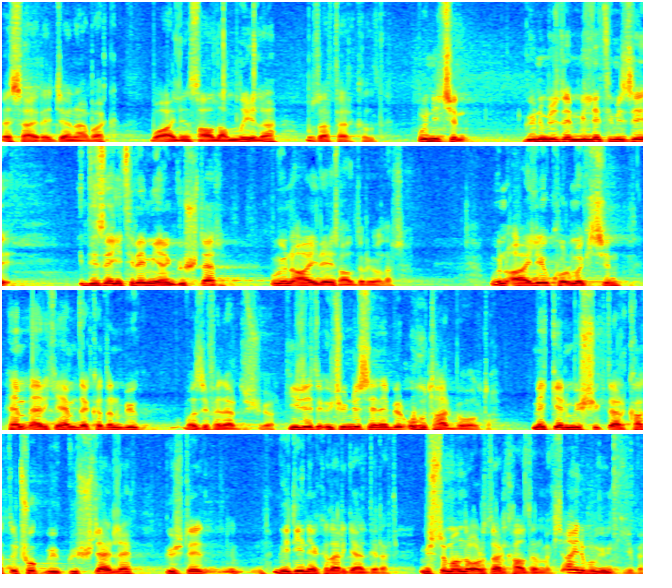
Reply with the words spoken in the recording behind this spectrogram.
vesaire Cenab-ı Hak bu ailenin sağlamlığıyla muzaffer kıldı. Bunun için günümüzde milletimizi dize getiremeyen güçler bugün aileye saldırıyorlar. Bugün aileyi korumak için hem erkeğe hem de kadın büyük vazifeler düşüyor. Hicreti üçüncü sene bir Uhud harbi oldu. Mekke'li müşrikler kalktı çok büyük güçlerle güçte Medine'ye kadar geldiler. Müslümanları ortadan kaldırmak için aynı bugünkü gibi.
